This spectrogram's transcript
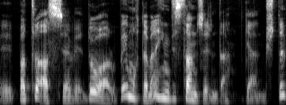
e, Batı Asya ve Doğu Avrupa muhtemelen Hindistan üzerinden gelmişti.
